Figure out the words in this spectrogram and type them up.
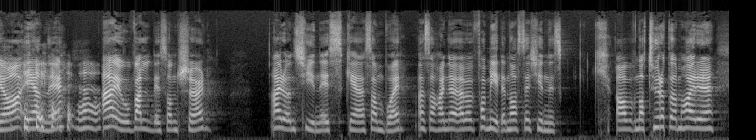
Ja, enig. Jeg er jo veldig sånn sjøl. Jeg er jo en kynisk eh, samboer. Altså, han, familien hans er kynisk av natur. At de har, eh,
